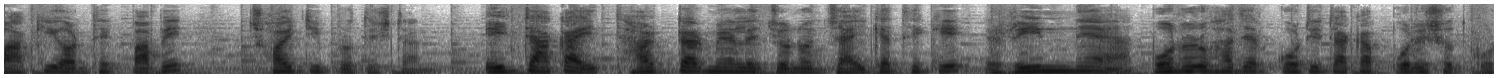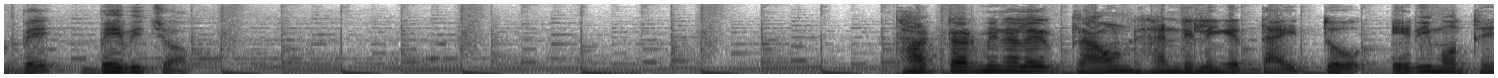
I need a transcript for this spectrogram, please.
বাকি অর্ধেক পাবে ছয়টি প্রতিষ্ঠান। এই টাকায় থার্ড টার্মিনালের জন্য জায়গা থেকে ঋণ নেয়া পনেরো হাজার কোটি টাকা পরিশোধ করবে বেবিচক। থার্ড টার্মিনালের গ্রাউন্ড হ্যান্ডেলিং এর দায়িত্ব এরই মধ্যে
